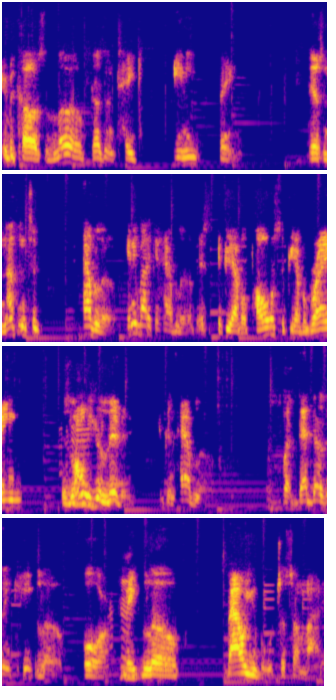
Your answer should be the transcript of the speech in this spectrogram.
is because love doesn't take anything. There's nothing to have love. Anybody can have love. It's- If you have a pulse, if you have a brain, as long as you're living, you can have love. But that doesn't keep love or Hmm. make love valuable to somebody.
